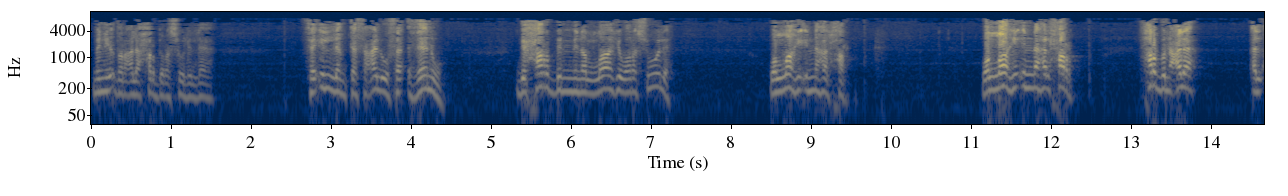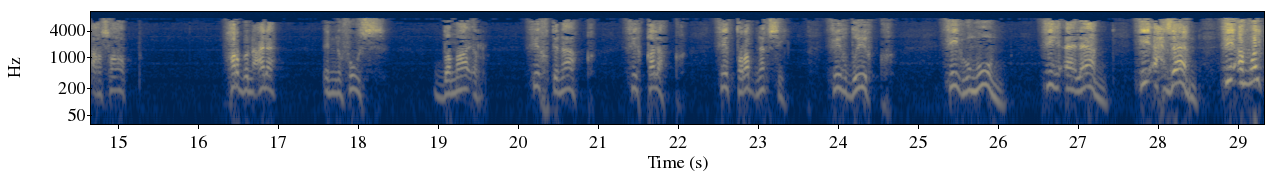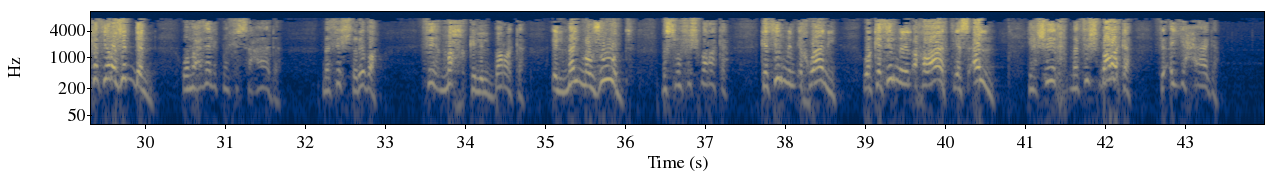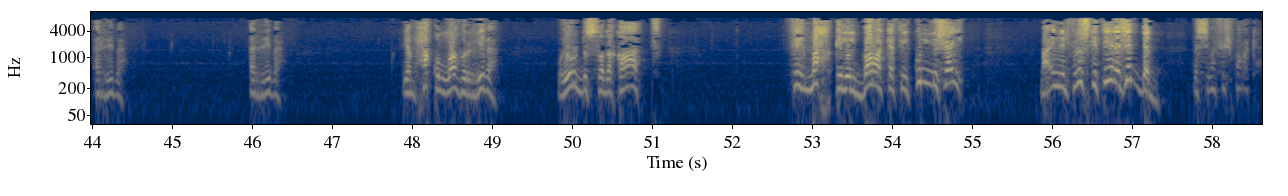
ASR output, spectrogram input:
من يقدر على حرب رسول الله؟ فإن لم تفعلوا فأذنوا بحرب من الله ورسوله. والله إنها الحرب. والله إنها الحرب. حرب على الأعصاب. حرب على النفوس. ضمائر. في اختناق. في قلق. في اضطراب نفسي. فيه ضيق. فيه هموم. فيه آلام. فيه أحزان فيه أموال كثيرة جدا. ومع ذلك ما فيش سعادة ما فيش رضا فيه محق للبركة. المال موجود بس ما فيش بركة. كثير من إخواني وكثير من الأخوات يسأل يا شيخ ما فيش بركة في أي حاجة؟ الربا. الربا. يمحق الله الربا ويربي الصدقات. فيه محق للبركة في كل شيء مع إن الفلوس كتيرة جدا. بس ما فيش بركة.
